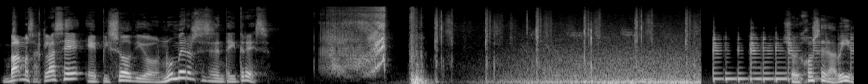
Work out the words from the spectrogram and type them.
Vamos a clase, episodio número 63. Soy José David,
